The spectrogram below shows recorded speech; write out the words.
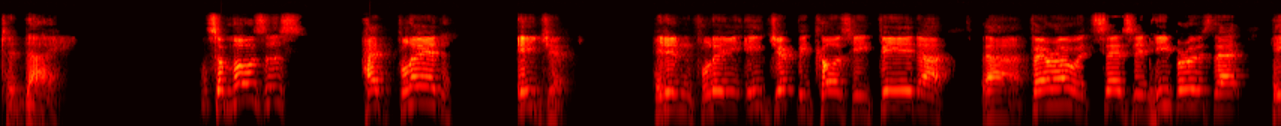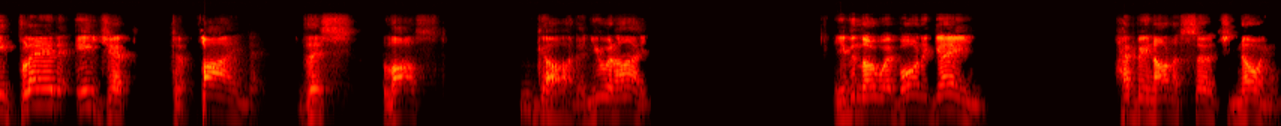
today. So Moses had fled Egypt. He didn't flee Egypt because he feared uh, uh, Pharaoh. It says in Hebrews that he fled Egypt to find this lost God. And you and I, even though we're born again, have been on a search knowing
